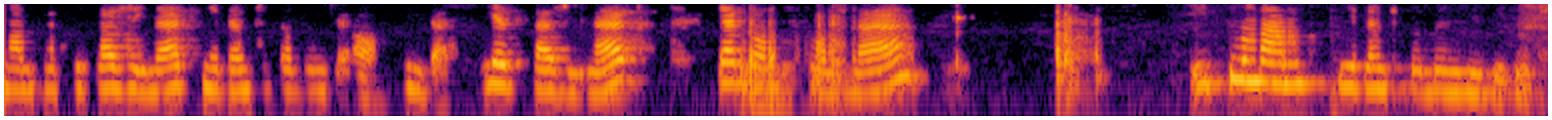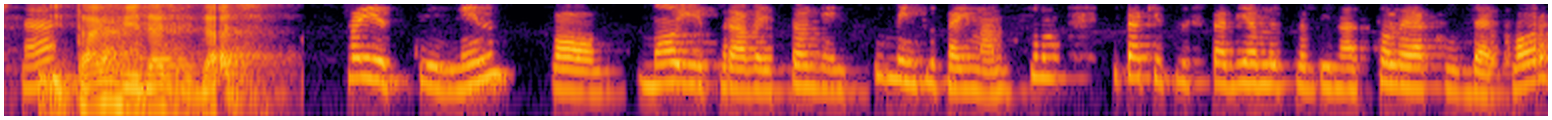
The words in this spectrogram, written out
mam taki tarzynek, nie wiem czy to będzie, o, widać, jest tarzynek. Ja go otworzę. I tu mam, nie wiem czy to będzie widoczne. I tak, widać, widać. To jest kumin, po mojej prawej stronie jest kumin, tutaj mam sól i takie przedstawiamy sobie na stole jako dekor.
